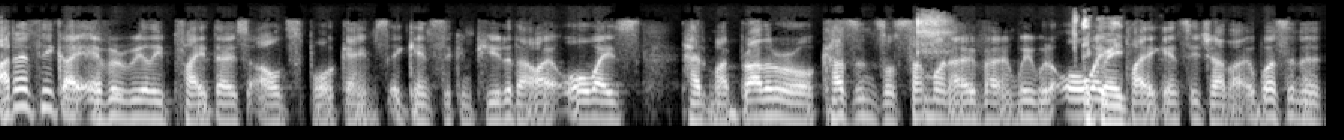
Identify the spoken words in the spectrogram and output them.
I don't think I ever really played those old sport games against the computer, though. I always had my brother or cousins or someone over, and we would always Agreed. play against each other. It wasn't a,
